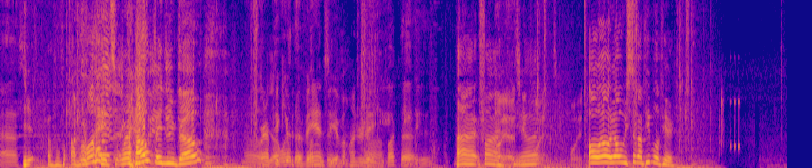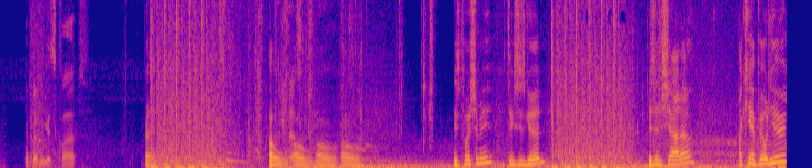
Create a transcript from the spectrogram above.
ass. You- what? We're helping you, bro. No, We're gonna dude, pick you wanted up the that van so you have 30. 180. Nah, fuck that, dude. All right, fine. Oh yeah, that's a you good point. That's a good point. Oh, oh, oh, we still got people up here. That Bevan gets claps. Right. Oh, oh, oh, oh. He's pushing me. He thinks he's good. He's in shadow. I can't build here.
